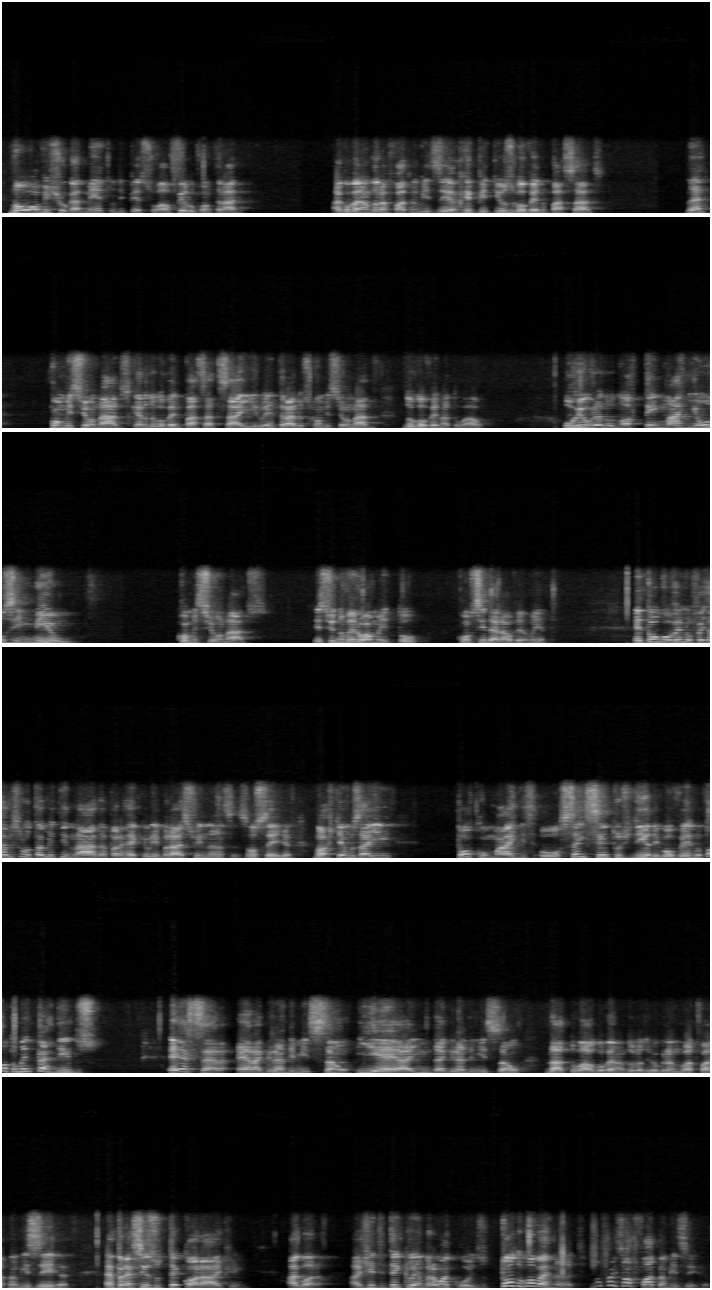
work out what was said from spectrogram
Não houve enxugamento de pessoal, pelo contrário. A governadora Fátima Bezerra repetiu os governos passados, né? Comissionados que eram do governo passado saíram, entraram os comissionados do governo atual. O Rio Grande do Norte tem mais de 11 mil comissionados. Esse número aumentou consideravelmente. Então o governo não fez absolutamente nada para reequilibrar as finanças. Ou seja, nós temos aí pouco mais de ou 600 dias de governo totalmente perdidos. Essa era, era, a grande missão e é ainda a grande missão da atual governadora do Rio Grande do Norte, Fátima Bezerra. É preciso ter coragem. Agora, a gente tem que lembrar uma coisa: todo governante, não foi só Fátima Bezerra.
